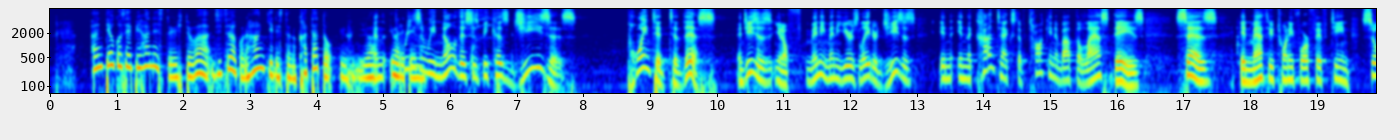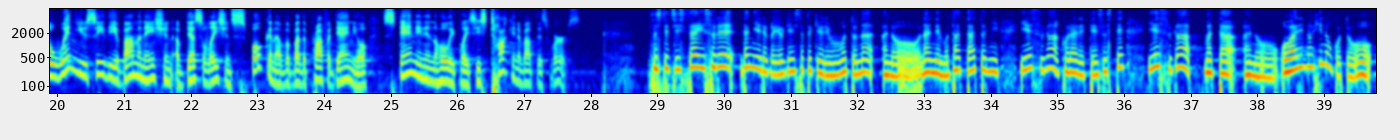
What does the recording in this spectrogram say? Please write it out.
アンティオコス・エピハネスという人は実はこの反キリストの型というふうに言われています。And the reason we know this is because Jesus pointed to this. And Jesus, you know, many, many years later, Jesus, in, in the context of talking about the last days, says in Matthew 24 15, So when you see the abomination of desolation spoken of by the prophet Daniel standing in the holy place, he's talking about this verse. そして実際それダニエルが予言した時よりももっとなあの何年も経った後にイエスが来られてそしてイエスがまたあの終わりの日のことを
